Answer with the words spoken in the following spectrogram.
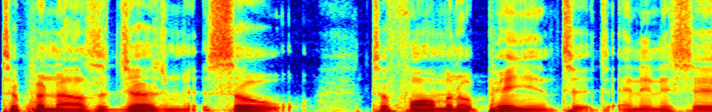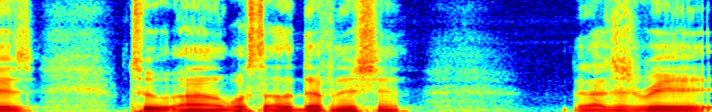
to pronounce a judgment. So to form an opinion to and then it says to uh what's the other definition that I just read?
